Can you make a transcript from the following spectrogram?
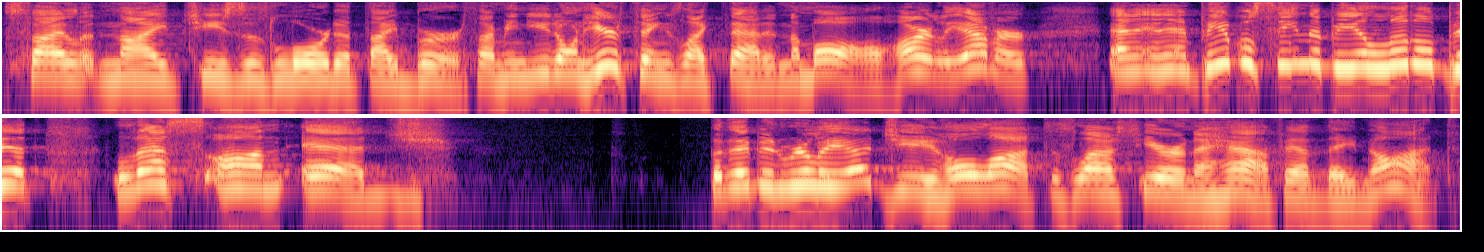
Silent Night, Jesus Lord at Thy Birth? I mean, you don't hear things like that in the mall, hardly ever. And, and, and people seem to be a little bit less on edge but they've been really edgy a whole lot this last year and a half, have they not?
